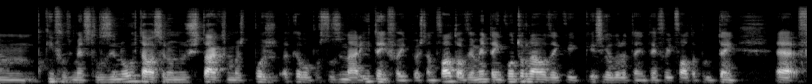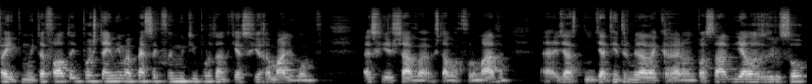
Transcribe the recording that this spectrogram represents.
um, que infelizmente se lesionou, estava a ser um dos destaques, mas depois acabou por se lesionar e tem feito bastante falta. Obviamente é incontornável que, que a jogadora tem, tem feito falta porque tem uh, feito muita falta. E depois tem ali uma peça que foi muito importante, que é a Sofia Ramalho Gomes. A Sofia estava, estava reformada, já, já tinha terminado a carreira no ano passado e ela regressou.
